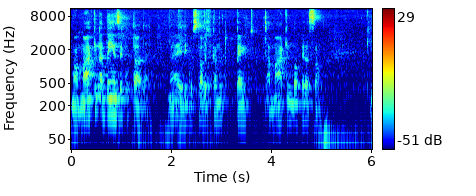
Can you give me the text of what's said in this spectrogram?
Uma máquina bem executada, né? Ele gostava de ficar muito perto da máquina e da operação. Que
